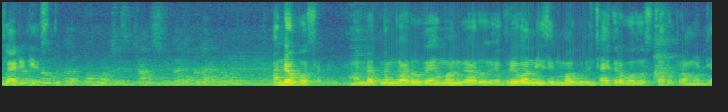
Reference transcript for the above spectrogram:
క్లారిటీ వస్తుంది. హండ్రెడ్ పర్సెంట్ మండత్నం గారు రెహమాన్ గారు ఎవ్రీ వన్ ఈ సినిమా గురించి హైదరాబాద్ వస్తారు ప్రమోట్ చేస్తారు.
